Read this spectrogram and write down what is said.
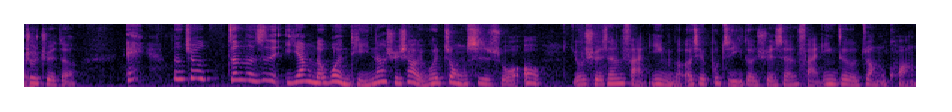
就觉得哎，那就真的是一样的问题。那学校也会重视说，哦，有学生反映了，而且不止一个学生反映这个状况。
